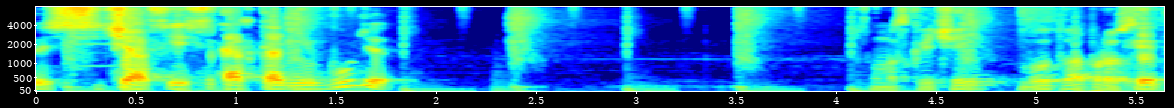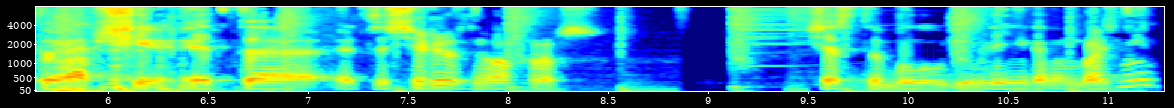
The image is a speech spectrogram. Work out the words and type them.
То есть сейчас, если катка не будет, у москвичей будут вопросы. Это вообще, это, это серьезный вопрос. Сейчас это было удивление, когда он возник,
